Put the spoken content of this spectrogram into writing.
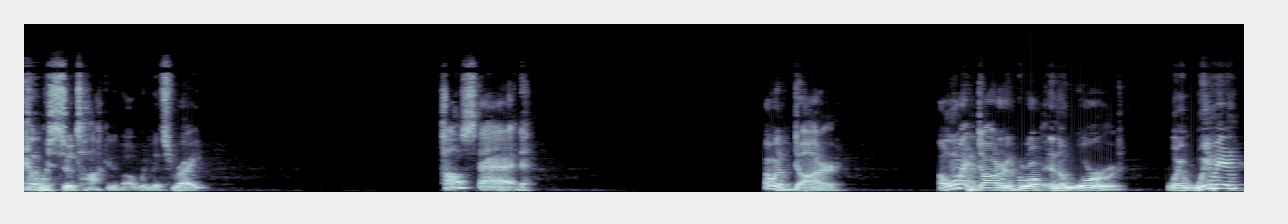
And we're still talking about women's rights. How sad. I have a daughter. I want my daughter to grow up in a world where women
